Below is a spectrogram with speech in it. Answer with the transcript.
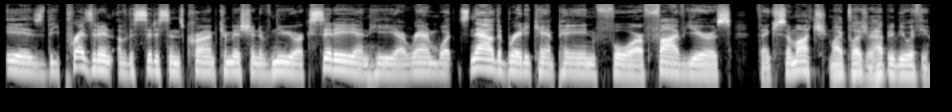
is the president of the Citizens Crime Commission of New York City, and he uh, ran what's now the Brady campaign for five years. Thank you so much. My pleasure. Happy to be with you.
